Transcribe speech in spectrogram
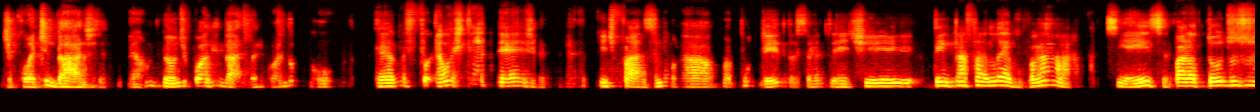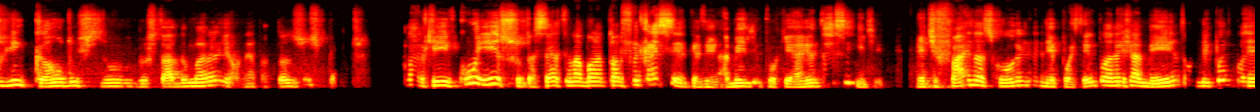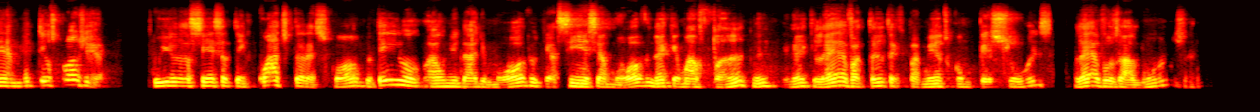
de quantidade, né, não de qualidade, mas de quantidade do povo. É uma, estratégia né, que a gente fazia para poder, tá certo? A gente tentar levar a ciência para todos os rincões do, do, estado do Maranhão, né? para todos os pontos. Claro que com isso, tá certo? O laboratório foi crescendo, quer dizer, a porque é o seguinte: a gente faz as coisas, depois tem o planejamento, depois do planejamento tem os projetos. O da Ciência tem quatro telescópios, tem a unidade móvel, que é a ciência móvel, né, que é uma van, né, né que leva tanto equipamento como pessoas, leva os alunos. Né.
